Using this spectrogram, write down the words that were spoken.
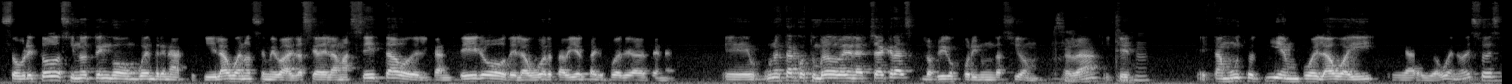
sobre todo si no tengo un buen drenaje, si el agua no se me va, ya sea de la maceta o del cantero o de la huerta abierta que puede llegar a tener. Eh, uno está acostumbrado a ver en las chacras los riegos por inundación, ¿verdad? Y que está mucho tiempo el agua ahí eh, arriba. Bueno, eso es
